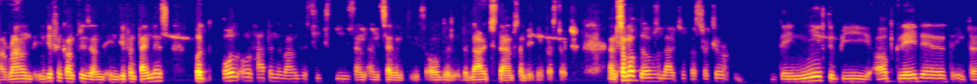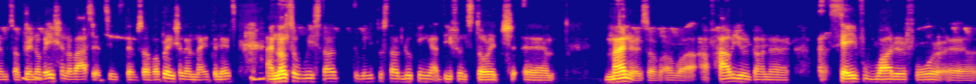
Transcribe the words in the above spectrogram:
around in different countries and in different timelines, but all, all happened around the 60s and, and 70s, all the, the large dams and big infrastructure. And some of those large infrastructure, they need to be upgraded in terms of mm-hmm. renovation of assets, in terms of operation and maintenance. Mm-hmm. And also we start, we need to start looking at different storage um, manners of, of, uh, of how you're gonna save water for uh,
